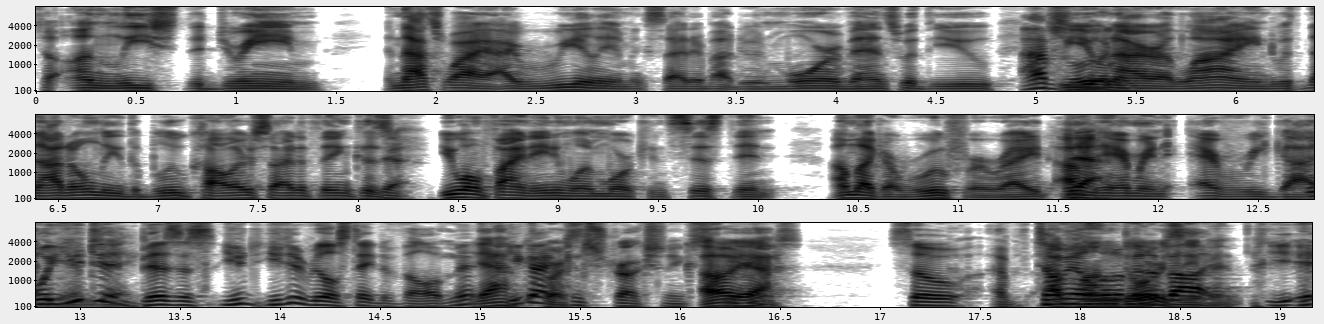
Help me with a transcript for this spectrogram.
to unleash the dream. And that's why I really am excited about doing more events with you. Absolutely. You and I are aligned with not only the blue collar side of things, because Yeah. you won't find anyone more consistent. I'm like a roofer, right? I'm Yeah. hammering every guy. Well, you did day. business. You you did real estate development. Yeah, You got construction Oh, experience. yeah. So I've- tell I've me a little bit about you-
